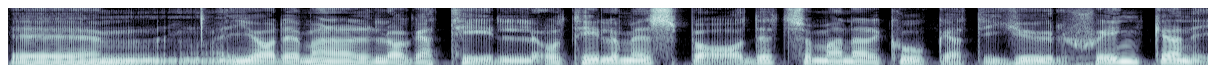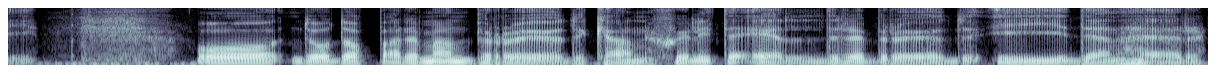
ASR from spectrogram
eh, ja, det man hade lagat till och till och med spadet som man hade kokat julskinkan i. Och då doppade man bröd, kanske lite äldre bröd, i den här,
